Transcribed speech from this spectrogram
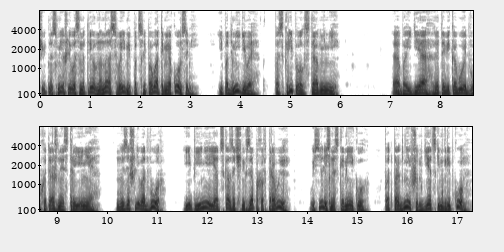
чуть насмешливо смотрел на нас своими подслеповатыми оконцами и, подмигивая, поскрипывал ставнями. Обойдя это вековое двухэтажное строение, мы зашли во двор и, пьянее от сказочных запахов травы, уселись на скамейку под прогнившим детским грибком.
